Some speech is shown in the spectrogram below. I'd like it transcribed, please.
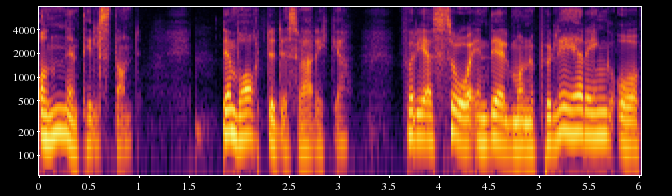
annen tilstand. Den varte dessverre ikke. For jeg så en del manipulering og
